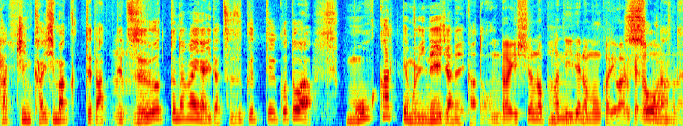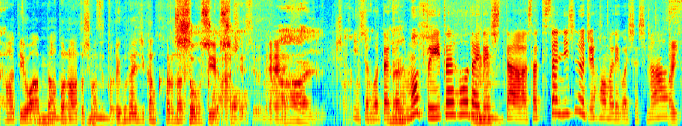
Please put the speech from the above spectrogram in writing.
借金返しまくってたって、ずっと長い間続くっていうことは、儲かってもいねえじゃねえかと。だから一瞬のパーティーでの儲かりはあるけども、うん、そのパーティー終わった後の後始末、どれぐらい時間かかるなっていう話ですよね。はい。以上、竹のもっと言いたい放題でした。さてさん、2時の時報までご一緒します。はい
